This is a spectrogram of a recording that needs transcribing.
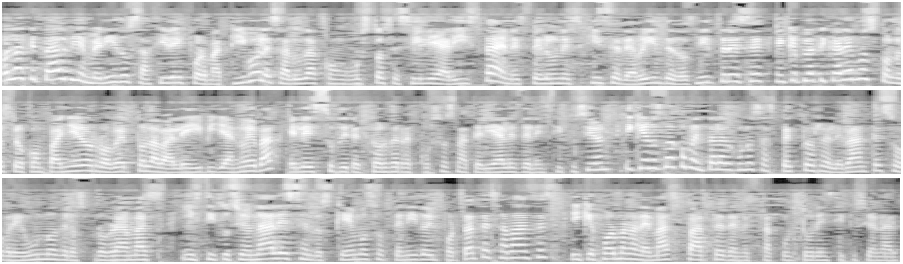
Hola, ¿qué tal? Bienvenidos a Fira Informativo. Les saluda con gusto Cecilia Arista en este lunes 15 de abril de 2013, en que platicaremos con nuestro compañero Roberto Lavaley Villanueva. Él es subdirector de recursos materiales de la institución y que nos va a comentar algunos aspectos relevantes sobre uno de los programas institucionales en los que hemos obtenido importantes avances y que forman además parte de nuestra cultura institucional.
